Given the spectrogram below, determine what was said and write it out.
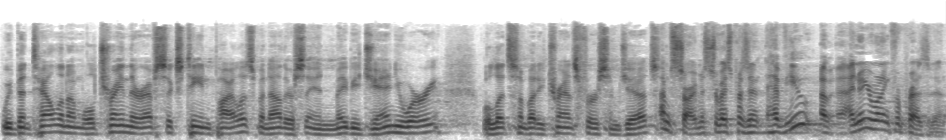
We've been telling them we'll train their F 16 pilots, but now they're saying maybe January we'll let somebody transfer some jets. I'm sorry, Mr. Vice President. Have you, I know you're running for president.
